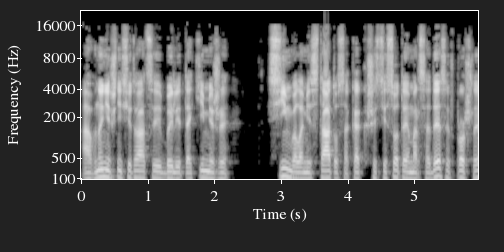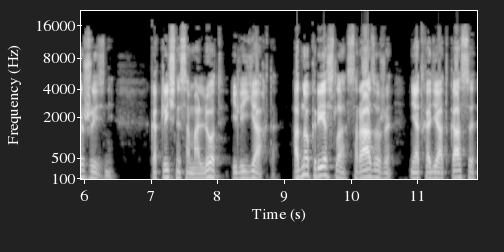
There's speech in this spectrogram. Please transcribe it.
а в нынешней ситуации были такими же символами статуса, как 600-е Мерседесы в прошлой жизни, как личный самолет или яхта. Одно кресло сразу же, не отходя от кассы,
